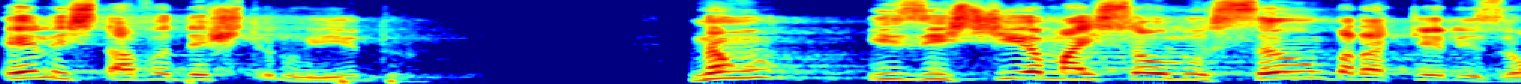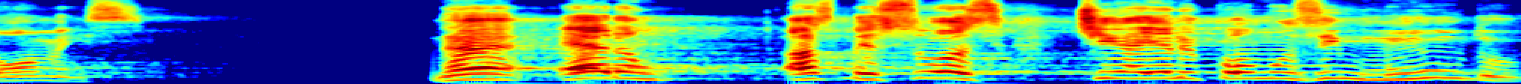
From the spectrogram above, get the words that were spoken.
ele estava destruído. Não existia mais solução para aqueles homens. Né? Eram as pessoas tinham ele como os imundos.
